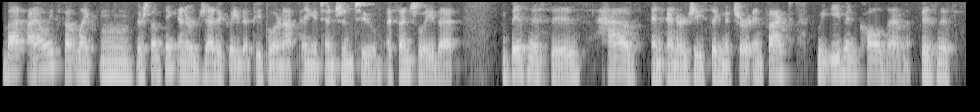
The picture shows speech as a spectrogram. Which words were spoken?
But I always felt like mm, there's something energetically that people are not paying attention to. Essentially, that businesses have an energy signature. In fact, we even call them business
